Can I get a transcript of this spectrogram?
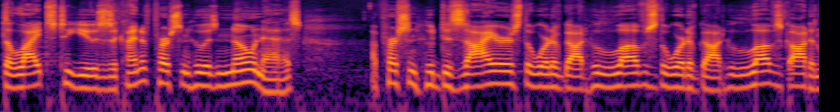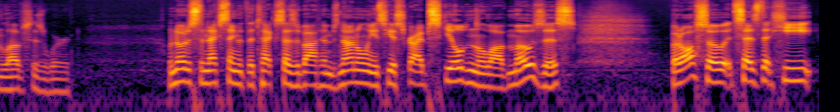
delights to use, is a kind of person who is known as a person who desires the Word of God, who loves the Word of God, who loves God and loves His Word. Well, notice the next thing that the text says about him is not only is he ascribed skilled in the law of Moses, but also it says that he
